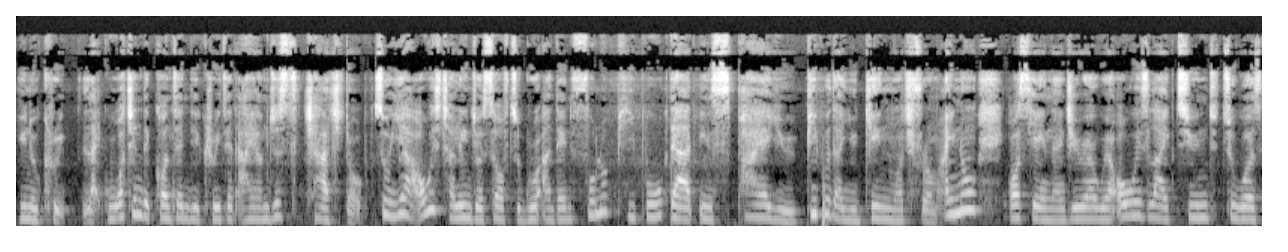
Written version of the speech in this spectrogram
you know, cre- like watching the content they created, I am just charged up. So yeah, always challenge yourself to grow and then follow people that inspire you, people that you gain much from. I know us here in Nigeria, we're always like tuned towards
